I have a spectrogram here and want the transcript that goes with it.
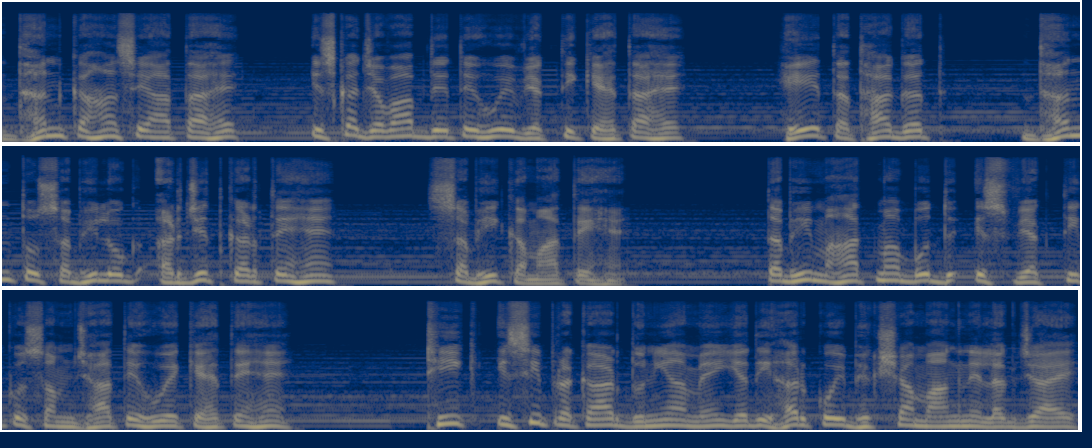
धन कहाँ से आता है? इसका जवाब देते हुए व्यक्ति कहता है, हे तथागत, धन तो सभी लोग अर्जित करते हैं, सभी कमाते हैं। तभी महात्मा बुद्ध इस व्यक्ति को समझाते हुए कहते हैं, ठीक इसी प्रकार दुनिया में यदि हर कोई भिक्षा मांगने लग जाए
